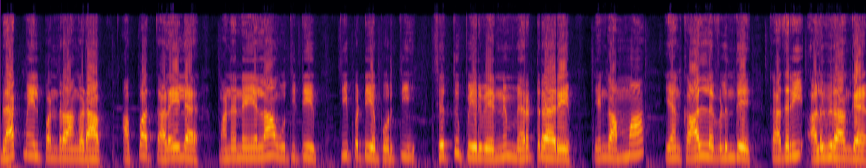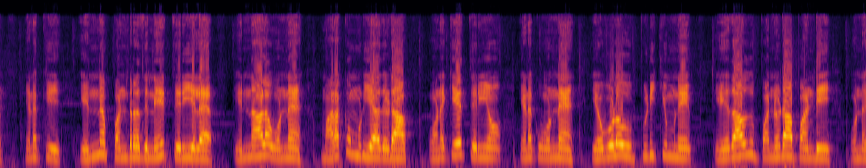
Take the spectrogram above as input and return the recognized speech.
பிளாக்மெயில் பண்ணுறாங்கடா அப்பா தலையில் மண்ணெண்ணெயெல்லாம் ஊற்றிட்டு தீப்பெட்டியை பொருத்தி செத்து போயிடுவேன்னு மிரட்டுறாரு. எங்கள் அம்மா என் காலில் விழுந்து கதறி அழுகுறாங்க. எனக்கு என்ன பண்ணுறதுனே தெரியல. என்னால் உன்னை மறக்க முடியாதுடா. உனக்கே தெரியும் எனக்கு உன்னை எவ்வளவு பிடிக்கும்னு. ஏதாவது பண்ணுடா பாண்டி உன்னை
